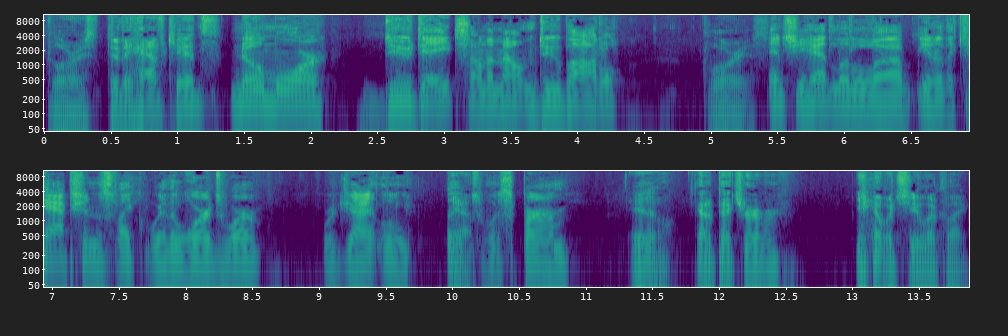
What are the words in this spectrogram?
Glorious. Do they have kids? No more due dates on the Mountain Dew bottle. Glorious. And she had little, uh, you know, the captions, like where the words were, were giant little Yeah. things with sperm. Ew. Got a picture of her? Yeah, what'd she look like?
